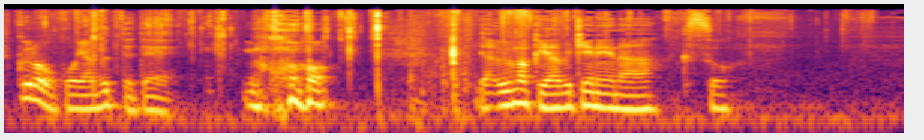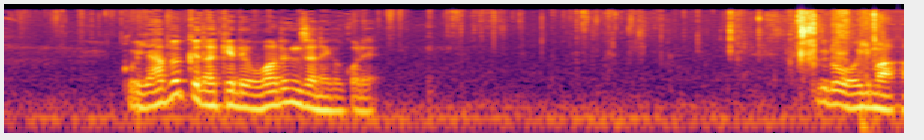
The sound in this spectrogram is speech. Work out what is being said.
袋をこう破ってて今こういやうまく破けねえな。くそ。こう破くだけで終わるんじゃねえかこれ。袋を今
